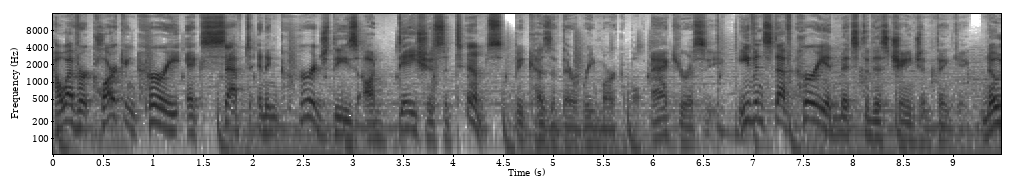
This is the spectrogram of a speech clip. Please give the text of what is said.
However, Clark and Curry accept and encourage these audacious attempts because of their remarkable accuracy. Even Steph Curry admits to this change in thinking. No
